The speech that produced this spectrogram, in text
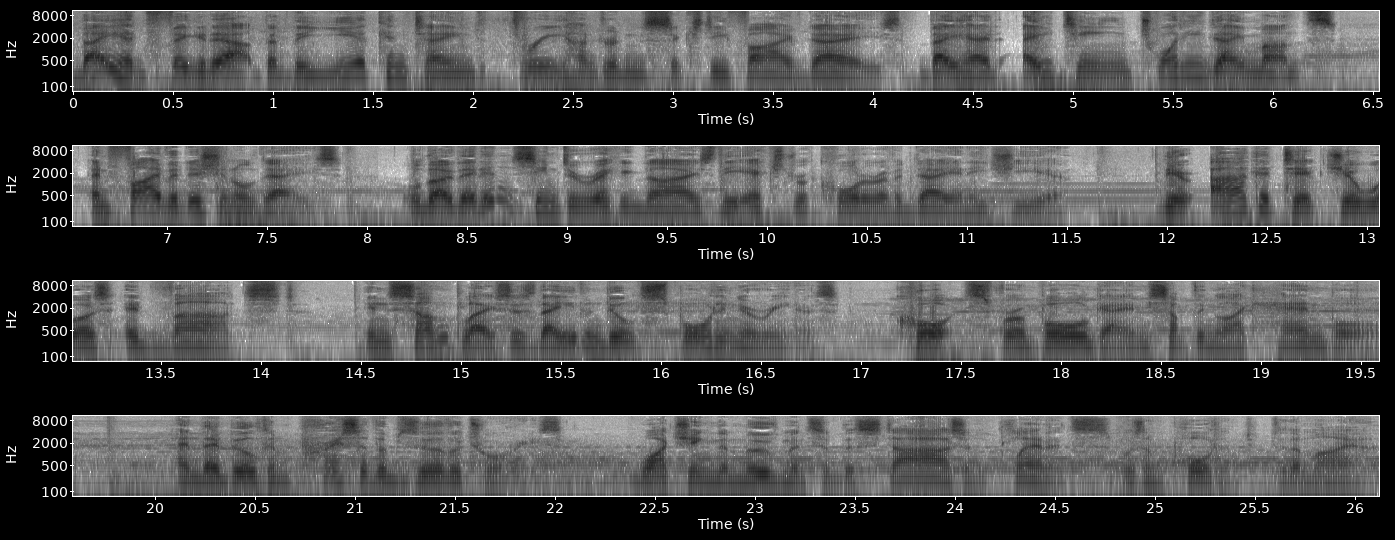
They had figured out that the year contained 365 days. They had 18 20 day months and five additional days, although they didn't seem to recognize the extra quarter of a day in each year. Their architecture was advanced. In some places, they even built sporting arenas, courts for a ball game, something like handball, and they built impressive observatories watching the movements of the stars and planets was important to the Maya.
